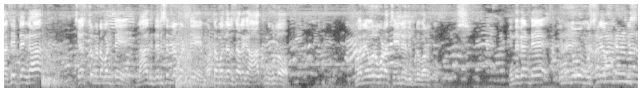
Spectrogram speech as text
అతీతంగా చేస్తున్నటువంటి నాకు తెలిసినటువంటి మొట్టమొదటిసారిగా ఆత్మకులో మరెవరు కూడా చేయలేదు ఇప్పటి వరకు. ఎందుకంటే హిందూ ముస్లిం క్రిస్-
